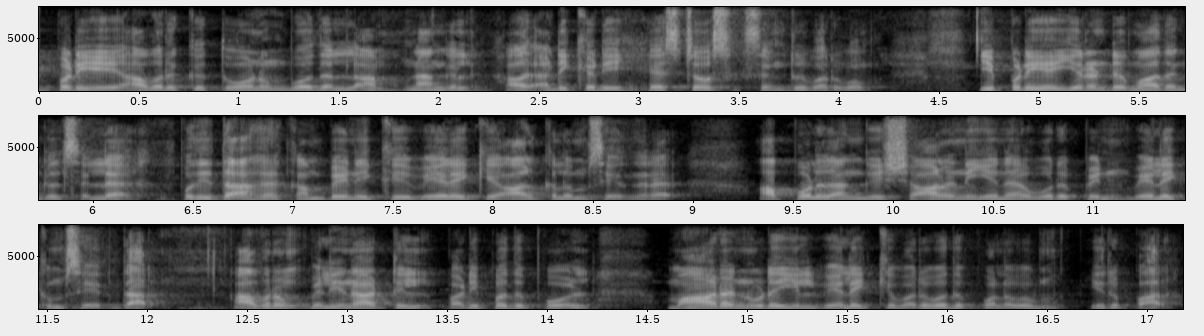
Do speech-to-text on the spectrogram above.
இப்படியே அவருக்கு தோணும் போதெல்லாம் நாங்கள் அடிக்கடி கெஸ்ட் ஹவுஸுக்கு சென்று வருவோம். இப்படியே இரண்டு மாதங்கள் செல்ல புதிதாக கம்பெனிக்கு வேலைக்கு ஆட்களும் சேர்ந்தனர். அப்பொழுது அங்கு ஷாலினி என ஒரு பெண் வேலைக்கும் சேர்ந்தார். அவரும் வெளிநாட்டில் படிப்பது போல் மாடன் உடையில் வேலைக்கு வருவது போலவும் இருப்பார்.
